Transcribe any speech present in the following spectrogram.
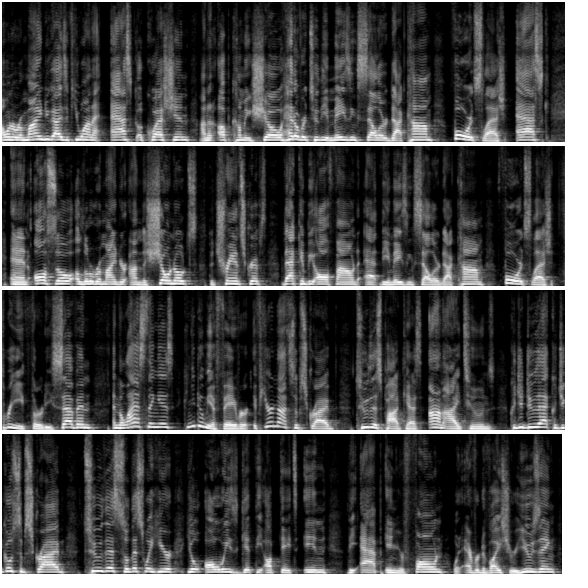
I want to remind you guys, if you want to ask a question on an upcoming show, head over to theamazingseller.com forward slash ask. And also a little little reminder on the show notes, the transcripts, that can be all found at theamazingseller.com forward slash 337. And the last thing is, can you do me a favor? If you're not subscribed to this podcast on iTunes, could you do that? Could you go subscribe to this? So this way here, you'll always get the updates in the app in your phone, whatever device you're using.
